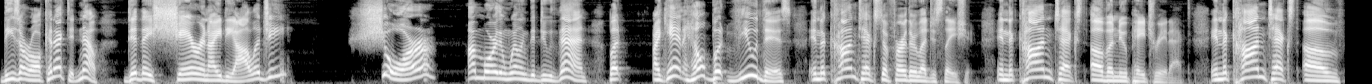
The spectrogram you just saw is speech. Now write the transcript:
these are all connected. Now, did they share an ideology? Sure. I'm more than willing to do that, but I can't help but view this in the context of further legislation, in the context of a new Patriot Act, in the context of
